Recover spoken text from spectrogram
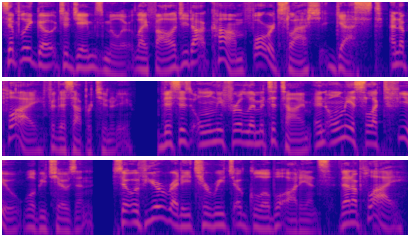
Simply go to jamesmillerlifeology.com forward slash guest and apply for this opportunity. This is only for a limited time, and only a select few will be chosen. So if you're ready to reach a global audience, then apply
